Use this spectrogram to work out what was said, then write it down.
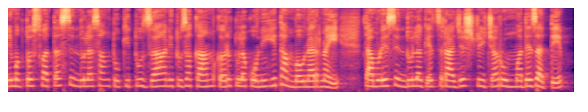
आणि मग तो स्वतःच सिंधूला सांगतो की तू जा आणि तुझं काम कर तुला कोणीही थांबवणार नाही. त्यामुळे सिंधू लगेच राजश्रीच्या रूममध्ये जाते.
